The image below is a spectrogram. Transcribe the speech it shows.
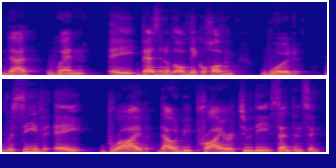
that when a Bezdin of Ovdei Kochavim would receive a bribe, that would be prior to the sentencing.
